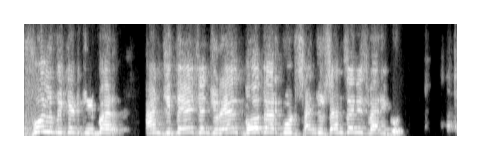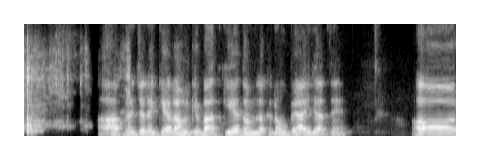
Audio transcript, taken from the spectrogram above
full wicket keeper and Jitesh and Jurel both are good Sanju Samson is very good आपने चले, के राहुल की बात की है तो हम लखनऊ पे आई जाते हैं। और,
